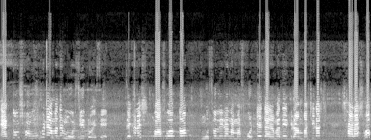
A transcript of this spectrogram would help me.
একদম সম্মুখে আমাদের মসজিদ রয়েছে যেখানে পাঁচ ওয়াক্ত মুসল্লিরা নামাজ পড়তে যায় আমাদের গ্রামবাসীরা সারা সব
